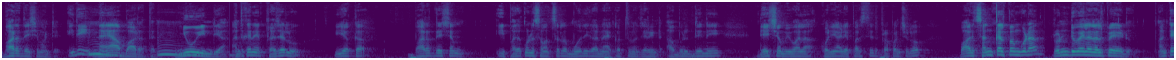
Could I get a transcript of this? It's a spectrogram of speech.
భారతదేశం అంటే. ఇది నయా భారత్ న్యూ ఇండియా. అందుకనే ప్రజలు ఈ యొక్క భారతదేశం ఈ పదకొండు సంవత్సరాల్లో మోదీ గారి నాయకత్వంలో జరిగిన అభివృద్ధిని దేశం ఇవాళ కొనియాడే పరిస్థితి ప్రపంచంలో. వారి సంకల్పం కూడా రెండు వేల నలభై ఏడు. అంటే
